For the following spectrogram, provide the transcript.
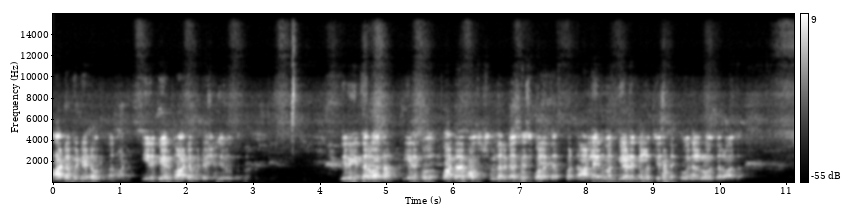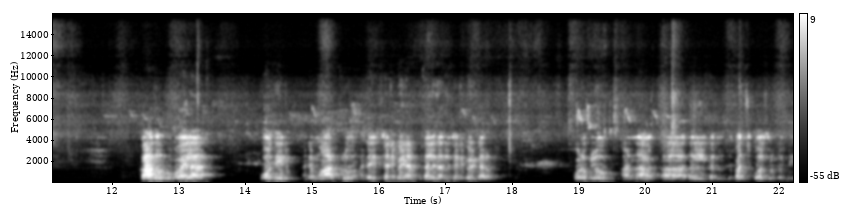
ఆటో మ్యూటేట్ అవుతుంది అనమాట ఈయన పేరుకు ఆటో మ్యూటేషన్ జరుగుతుంది. జరిగిన తర్వాత ఈయనకు క్వార్టర్ ప్రాసెస్ దరఖాస్తు చేసుకోవాలంటే. బట్ ఆన్లైన్ వన్ బి అడంగులు వచ్చేస్తాయి ఒక నెల రోజుల తర్వాత. కాదు ఒకవేళ పోతీలు అంటే మార్పులు అంటే చనిపోయినారు తల్లిదండ్రులు చనిపోయి ఉంటారు కొడుకులు అన్న తల్లి పంచుకోవాల్సి ఉంటుంది.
